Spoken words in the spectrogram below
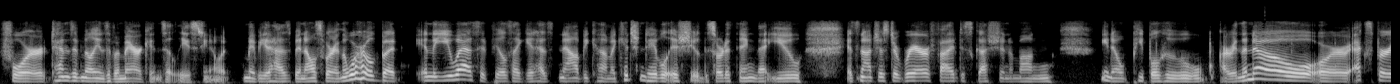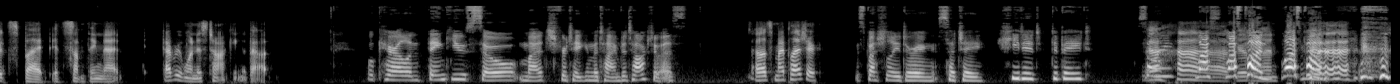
for tens of millions of Americans, at least. You know, it, maybe it has been elsewhere in the world, but in the U.S., it feels like it has now become a kitchen table issue. The sort of thing that you, it's not just a rarefied discussion among, you know, people who are in the know or experts, but it's something that everyone is talking about. Well, Carolyn, thank you so much for taking the time to talk to us. Oh, it's my pleasure especially during such a heated debate. Sorry, last, last pun, last pun.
